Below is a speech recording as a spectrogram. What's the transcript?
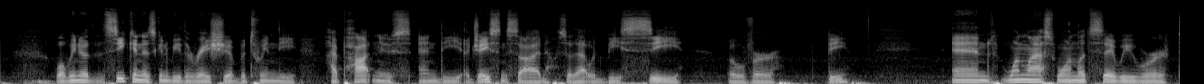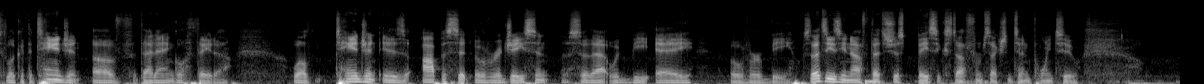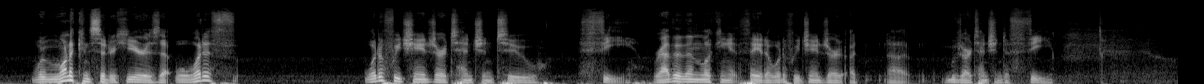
Well, we know that the secant is going to be the ratio between the hypotenuse and the adjacent side. So that would be C over B. And one last one, let's say we were to look at the tangent of that angle theta. Well, tangent is opposite over adjacent, so that would be A over B. So that's easy enough. That's just basic stuff from section 10.2. What we want to consider here is that, well, what if what if we changed our attention to phi rather than looking at theta? What if we changed our uh, uh moved our attention to phi?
